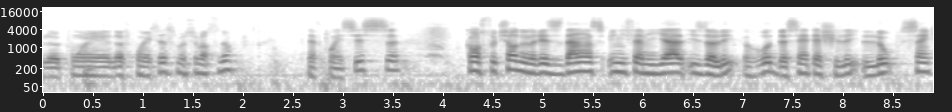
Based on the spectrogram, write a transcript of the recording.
Le point 9.6, M. Martineau? 9.6. Construction d'une résidence unifamiliale isolée, route de Saint-Achillé, lot 5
